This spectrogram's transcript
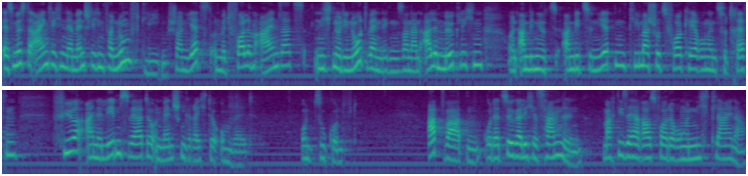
Es müsste eigentlich in der menschlichen Vernunft liegen, schon jetzt und mit vollem Einsatz nicht nur die notwendigen, sondern alle möglichen und ambitionierten Klimaschutzvorkehrungen zu treffen, für eine lebenswerte und menschengerechte Umwelt und Zukunft. Abwarten oder zögerliches Handeln macht diese Herausforderungen nicht kleiner.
